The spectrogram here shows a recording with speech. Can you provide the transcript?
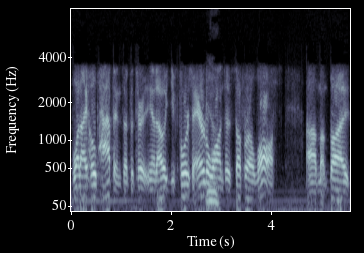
what I hope happens. That the Tur- you know you force Erdogan to suffer a loss. Um, but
